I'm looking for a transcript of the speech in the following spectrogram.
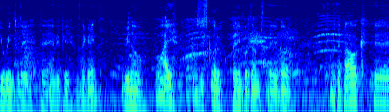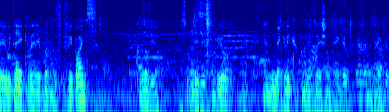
you win today the MVP of the game. We know why, because you score very important uh, goal for the PAOK. Uh, we take very important three points because of you. So this is for you. And Thank you. big congratulations. Thank you. Thank you.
